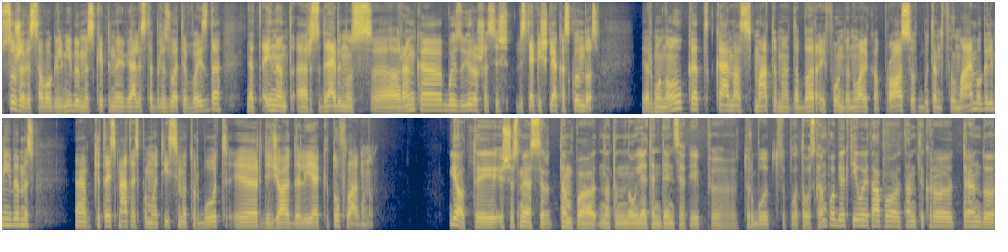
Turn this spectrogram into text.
sužavi savo galimybėmis, kaip jinai gali stabilizuoti vaizdą, net einant ar sudrebinus ranką vaizdo įrašas vis tiek išlieka sklandus. Ir manau, kad ką mes matome dabar iPhone 11 Pro su būtent filmavimo galimybėmis, kitais metais pamatysime turbūt ir didžioji dalyje kitų flagmanų. Jo, tai iš esmės ir tampa, na, ta nauja tendencija, kaip e, turbūt plataus kampo objektyvai tapo tam tikrų trendų,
